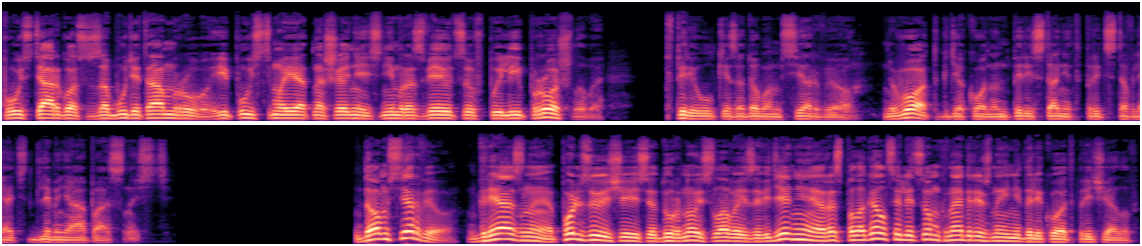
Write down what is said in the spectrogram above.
Пусть Аргос забудет Амру, и пусть мои отношения с ним развеются в пыли прошлого. В переулке за домом Сервио. Вот где Конан перестанет представлять для меня опасность. Дом Сервио, грязное, пользующееся дурной славой заведение, располагался лицом к набережной недалеко от причалов.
